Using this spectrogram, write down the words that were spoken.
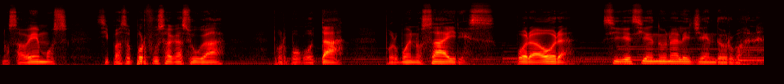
No sabemos si pasó por Fusagasugá, por Bogotá, por Buenos Aires. Por ahora, sigue siendo una leyenda urbana.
